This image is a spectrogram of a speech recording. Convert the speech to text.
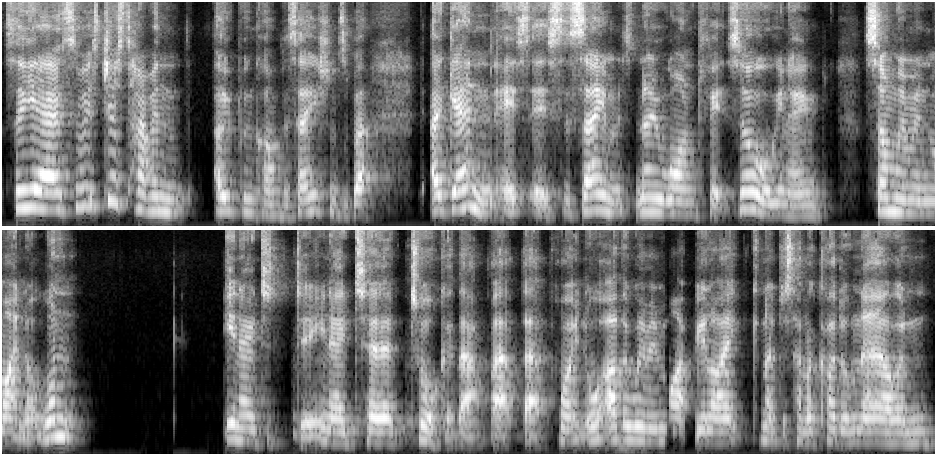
so yeah so it's just having open conversations but again it's it's the same it's no one fits all you know some women might not want you know to do- you know to talk at that at that point or other women might be like can I just have a cuddle now and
